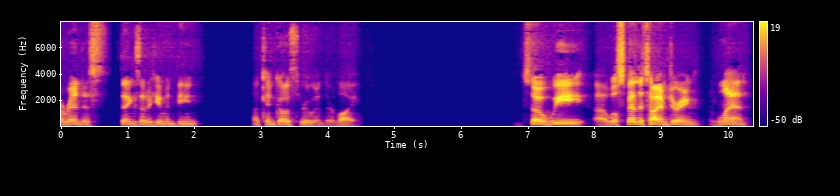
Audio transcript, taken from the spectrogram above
horrendous things that a human being uh, can go through in their life? So we uh, will spend the time during Lent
